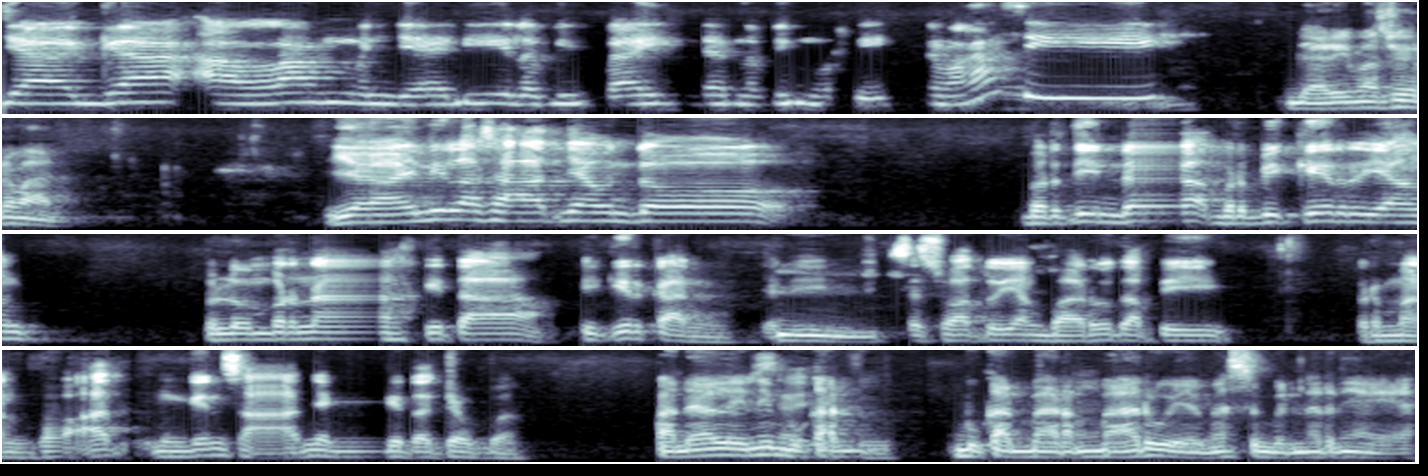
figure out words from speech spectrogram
jaga alam menjadi lebih baik dan lebih murni. Terima kasih. Dari Mas Firman. Ya inilah saatnya untuk bertindak, berpikir yang belum pernah kita pikirkan. Jadi hmm. sesuatu yang baru tapi bermanfaat, mungkin saatnya kita coba. Padahal ini Saya bukan itu. bukan barang baru ya mas sebenarnya ya.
